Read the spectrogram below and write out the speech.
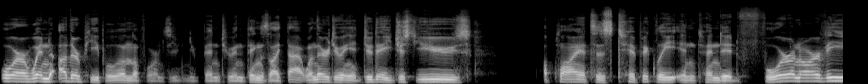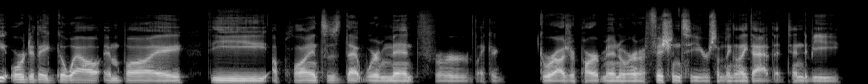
or when other people in the forums you- you've been to and things like that, when they're doing it, do they just use appliances typically intended for an RV, or do they go out and buy the appliances that were meant for like a garage apartment or efficiency or something like that that tend to be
